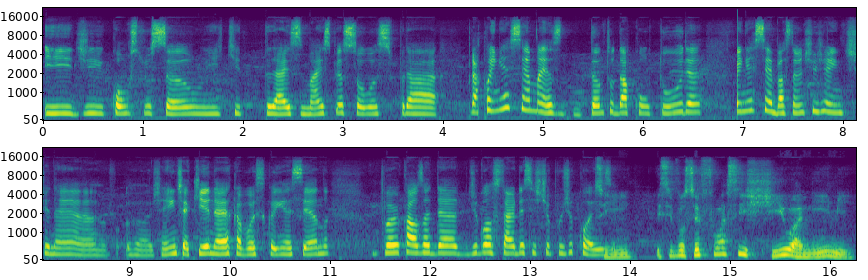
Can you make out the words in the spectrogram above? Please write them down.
e de construção e que traz mais pessoas para para conhecer mais tanto da cultura, conhecer bastante gente, né? A gente aqui, né, acabou se conhecendo por causa de, de gostar desse tipo de coisa. Sim. E se você for assistir o anime,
